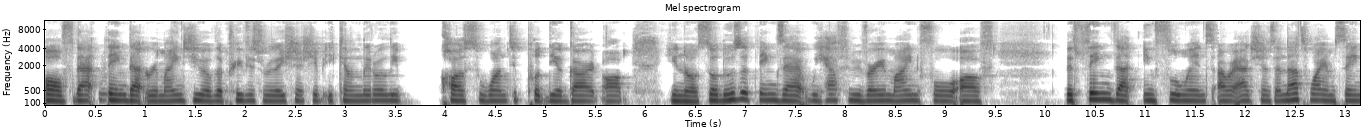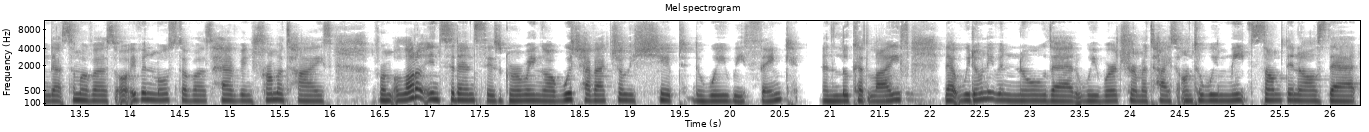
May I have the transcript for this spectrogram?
of that thing mm-hmm. that reminds you of the previous relationship, it can literally cause one to put their guard up, you know. So those are things that we have to be very mindful of the things that influence our actions. And that's why I'm saying that some of us, or even most of us, have been traumatized from a lot of incidences growing up, which have actually shaped the way we think and look at life that we don't even know that we were traumatized until we meet something else that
